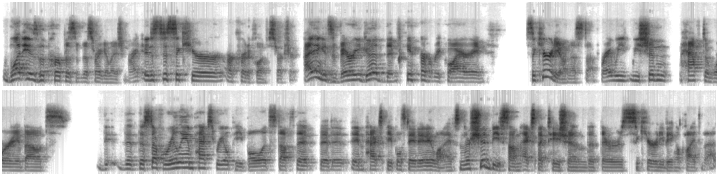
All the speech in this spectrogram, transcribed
what is the purpose of this regulation, right? It is to secure our critical infrastructure. I think it's very good that we are requiring security on this stuff, right? We we shouldn't have to worry about the, the, the stuff really impacts real people. It's stuff that that it impacts people's day to day lives, and there should be some expectation that there's security being applied to that.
